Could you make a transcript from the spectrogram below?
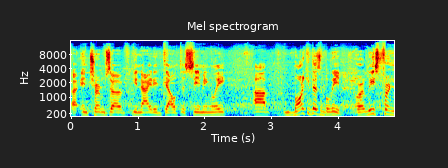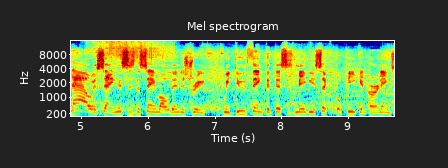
uh, in terms of United, Delta, seemingly. Um, market doesn't believe it, or at least for now is saying this is the same old industry. We do think that this is maybe a cyclical peak in earnings,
